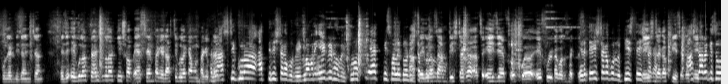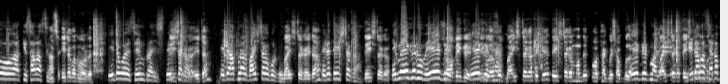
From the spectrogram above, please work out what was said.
ফুলের ডিজাইন চান এই যে এগুলোর প্রাইসগুলা কি সব সেম থাকে? রাস্টিকগুলা কেমন থাকে রাস্টিকগুলো আটত্রিশ টাকা পড়বে এগুলো আবার এ গ্রেড হবে কোনো এক পিস মালে কোনো আচ্ছা এগুলো আছে আটত্রিশ টাকা। আচ্ছা এই যে এই ফুলটা কত থাকতেছে? এটা তেইশ টাকা পড়বে পিস তেইশ টাকা। টাকা পিস এটা আসলে আরও কিছু আর কি ছাড় আছে? আচ্ছা এটা কত পড়বে? এটা সেম প্রাইস তেইশ টাকা। টাকা এটা? এটা আপনার বাইশ টাকা পড়বে। বাইশ টাকা এটা? এটা তেইশ টাকা। তেইশ টাকা। এগুলো এ গ্রেড হবে এ গ্রেড সব এ গ্রেড এগুলো আছে বাইশ টাকা থেকে তেইশ টাকার মধ্যে থাকবে সবগুলা। এ গ্রেড মাল। 22 টাকা, 23 এটা টাকার আবার মধ্যে। সেটআপ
